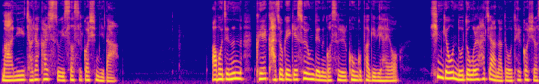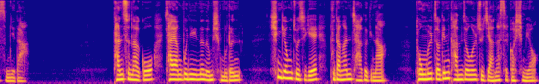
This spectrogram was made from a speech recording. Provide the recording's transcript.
많이 절약할 수 있었을 것입니다. 아버지는 그의 가족에게 소용되는 것을 공급하기 위하여 힘겨운 노동을 하지 않아도 될 것이었습니다. 단순하고 자양분이 있는 음식물은 신경 조직에 부당한 자극이나 동물적인 감정을 주지 않았을 것이며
